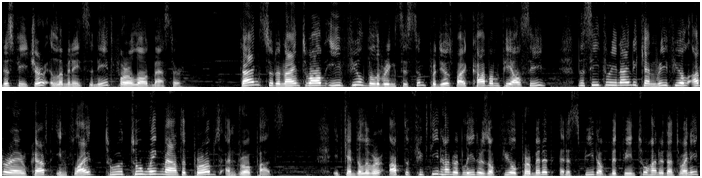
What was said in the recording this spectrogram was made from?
This feature eliminates the need for a loadmaster. Thanks to the 912E fuel delivering system produced by Cobham PLC, the C390 can refuel other aircraft in flight through two wing-mounted probes and drogue pods. It can deliver up to 1500 liters of fuel per minute at a speed of between 220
